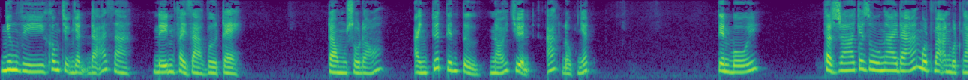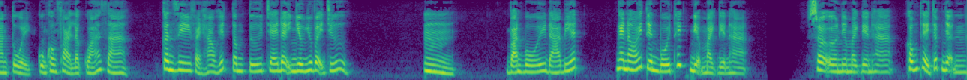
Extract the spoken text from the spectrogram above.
Nhưng vì không chịu nhận đã già, nên phải giả vờ trẻ. Trong số đó, ánh tuyết tiên tử nói chuyện ác độc nhất. Tiền bối, thật ra cho dù ngài đã một vạn một ngàn tuổi cũng không phải là quá già. Cần gì phải hao hết tâm tứ che đậy nhiều như vậy chứ? Ừm, vãn bối đã biết. Nghe nói tiền bối thích niệm mạch điện hạ. Sợ niệm mạch điện hạ không thể chấp nhận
